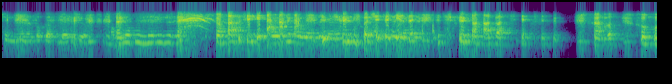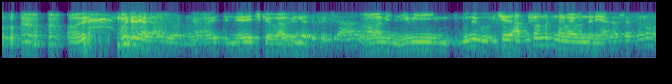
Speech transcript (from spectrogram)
Şimdi yine tokatla açıyor. Ama yok ünleri girdi. Poşete girdi. Bu ne ya? Abi nereye çıkıyor bu abi? abi? Abi ne bileyim. Bunu bu içeri atmış olmasınlar bu hayvanları ya. Ama.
